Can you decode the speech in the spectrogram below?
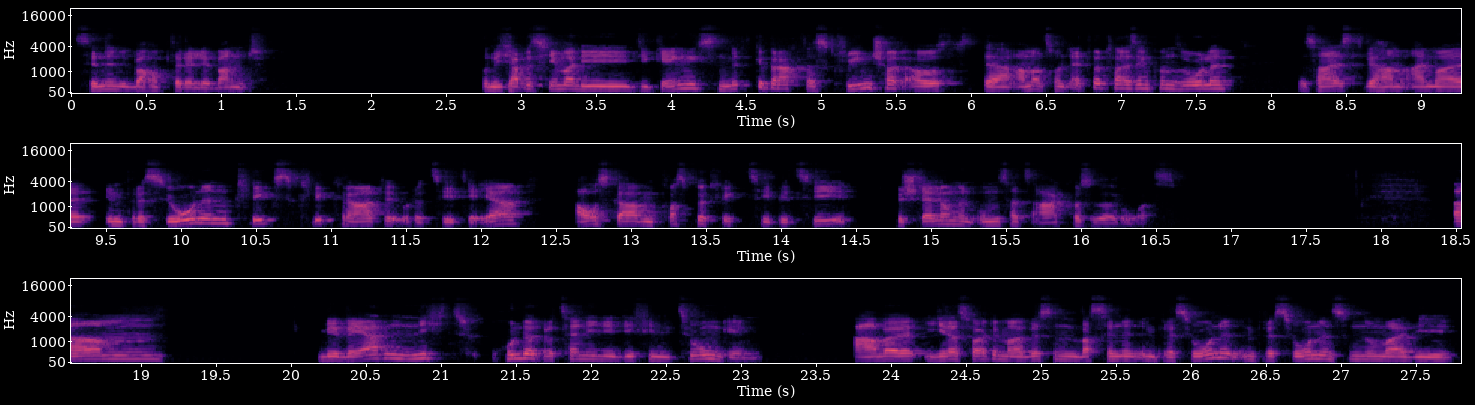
sind denn überhaupt relevant. Und ich habe jetzt hier mal die, die gängigsten mitgebracht, das Screenshot aus der Amazon Advertising Konsole. Das heißt, wir haben einmal Impressionen, Klicks, Klickrate oder CTR, Ausgaben, Cost per Klick, CPC, Bestellungen, Umsatz, ARCOS oder ROAS. Ähm, wir werden nicht 100% in die Definition gehen. Aber jeder sollte mal wissen, was sind denn Impressionen? Impressionen sind nun mal die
